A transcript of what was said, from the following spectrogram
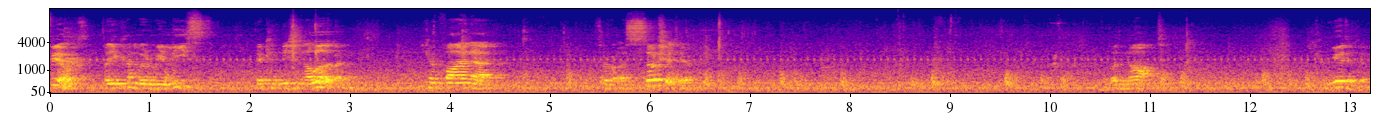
fields, but you kind of release the condition a little bit, you can find a sort of associative, but not commutative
